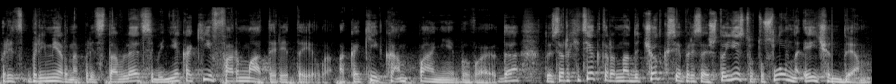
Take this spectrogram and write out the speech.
примерно представлять себе не какие форматы ритейла, а какие компании бывают. Да? То есть архитекторам надо четко себе представить, что есть вот условно H&M.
